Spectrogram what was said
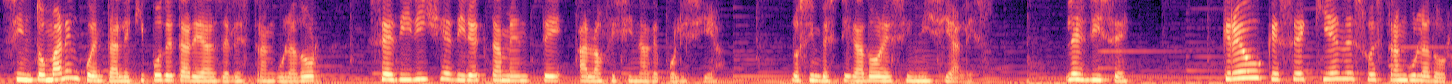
sin tomar en cuenta el equipo de tareas del estrangulador, se dirige directamente a la oficina de policía, los investigadores iniciales. Les dice, creo que sé quién es su estrangulador.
